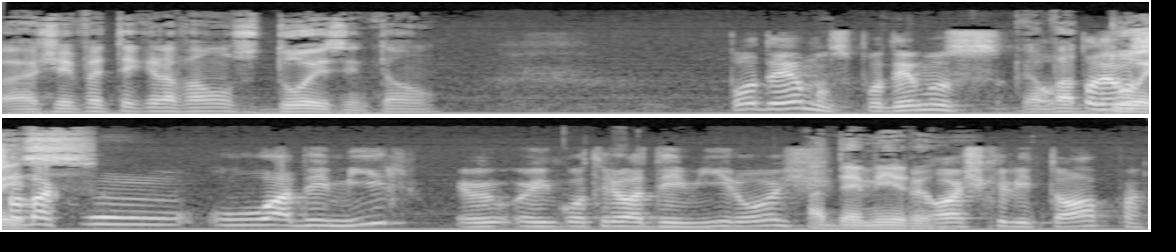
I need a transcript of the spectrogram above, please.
A gente vai ter que gravar uns dois, então. Podemos, podemos. Gravar podemos dois. falar com o Ademir. Eu, eu encontrei o Ademir hoje. Ademir. Eu acho que ele topa.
